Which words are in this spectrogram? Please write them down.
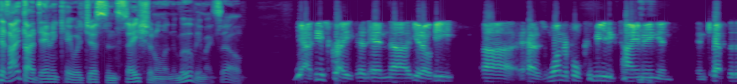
because uh, I thought Danny Kaye was just sensational in the movie myself. Yeah, he's great, and and uh, you know he uh, has wonderful comedic timing and and kept the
